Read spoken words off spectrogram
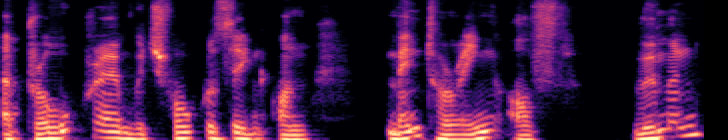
a program which focusing on mentoring of women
